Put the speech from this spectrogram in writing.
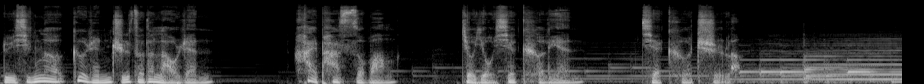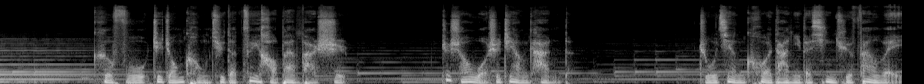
履行了个人职责的老人，害怕死亡。就有些可怜，且可耻了。克服这种恐惧的最好办法是，至少我是这样看的：逐渐扩大你的兴趣范围，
